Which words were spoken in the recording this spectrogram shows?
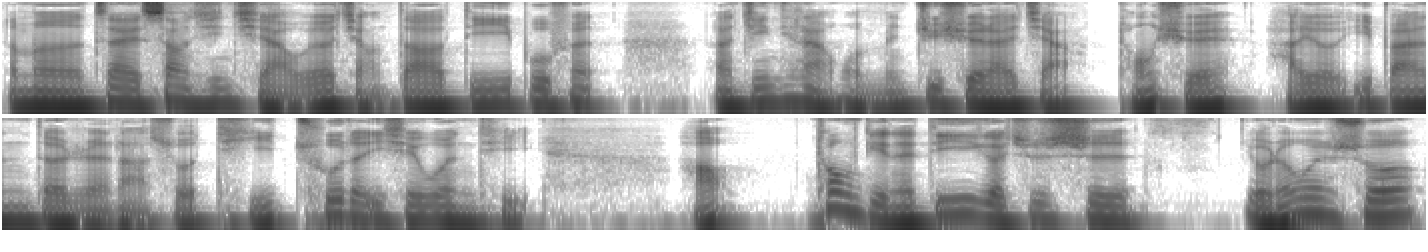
那么在上星期啊，我要讲到第一部分。那今天呢，我们继续来讲同学还有一般的人啊所提出的一些问题。痛点的第一个就是有人问说，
